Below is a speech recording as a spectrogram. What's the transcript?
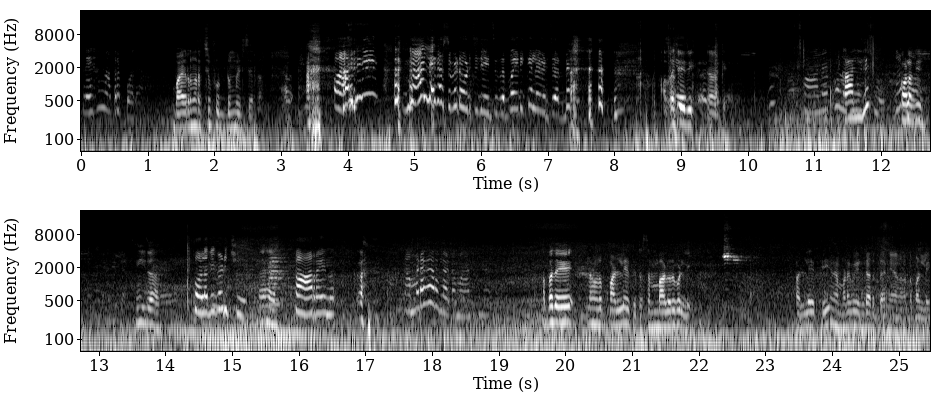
സ്നേഹം മാത്രം പോരാ. വയറ് നിറച്ച് ഫുഡും മേടിച്ചു തരണം. ആര്? ഞാനല്ലേ കഷ്ടപ്പെട്ട് ഓടിച്ച് ജയിച്ചത്. അപ്പൊ എനിക്കല്ലേ മേടിച്ചോട്ടെ അപ്പൊ ശരി. ഓക്കെ. കാലിൽ കൊളവി നീ ഇതാ കൊളവി കടിച്ചു. കാറേന്ന്. നമ്മുടെ അപ്പൊ അതേ നമ്മൾ പള്ളി എത്തിട്ടോ. സെമ്പാളൂർ പള്ളി. പള്ളി എത്തി. നമ്മുടെ വീടിന്റെ അടുത്ത് തന്നെയാണ് കേട്ടോ പള്ളി.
